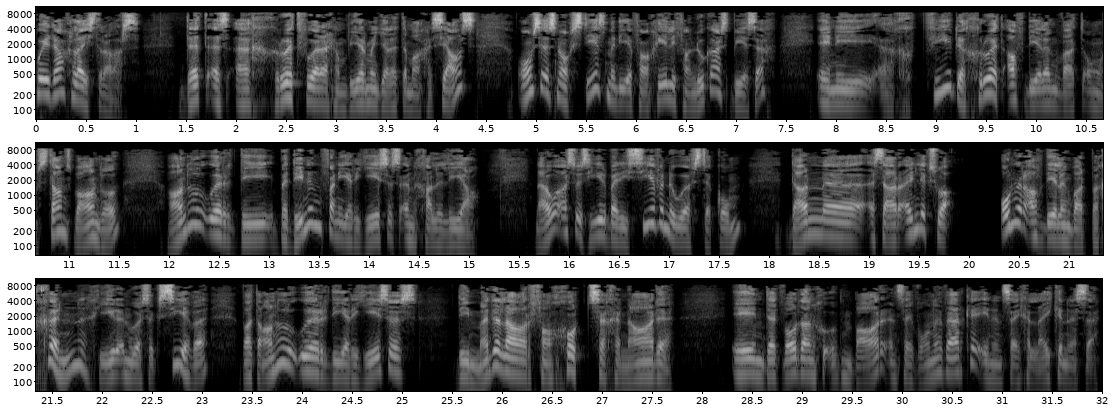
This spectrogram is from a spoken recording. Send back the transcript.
Goeiedag luisteraars. Dit is 'n groot voorreg om weer met julle te mag gesels. Ons is nog steeds met die evangelie van Lukas besig en die uh, vierde groot afdeling wat ons tans behandel, handel oor die bediening van die Here Jesus in Galilea. Nou as ons hier by die 7de hoofstuk kom, dan uh, is daar eintlik so 'n onderafdeling wat begin hier in hoofstuk 7 wat handel oor die Here Jesus, die middelaar van God se genade en dit word dan geopenbaar in sy wonderwerke en in sy gelykenisse.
